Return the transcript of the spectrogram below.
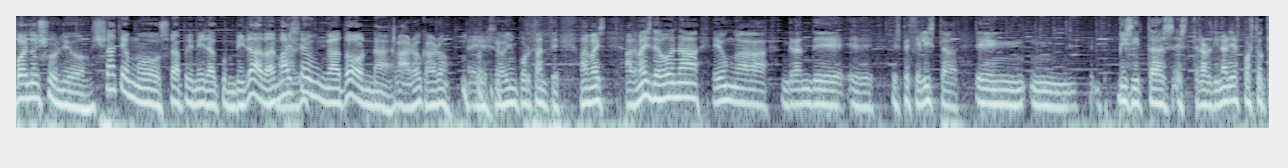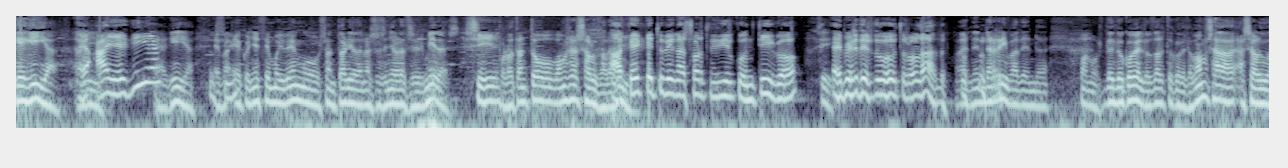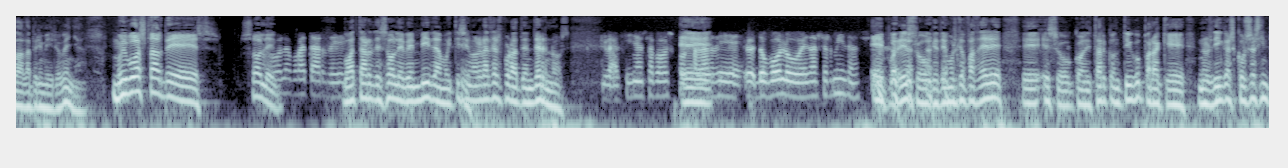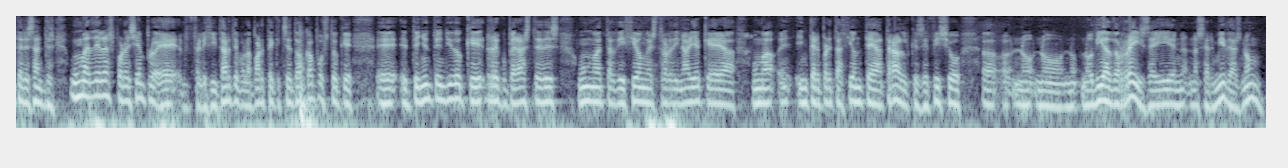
Bueno, Xulio, xa temos a primeira convidada, ademais vale. é unha dona. Claro, claro, eso é importante. Ademais, ademais de dona, é unha grande eh, especialista en mm, visitas extraordinarias, posto que é guía. Eh, a ah, é guía? É guía. Sí. E, e coñece moi ben o santuario da Nosa Señora das Ermidas. Sí. Por lo tanto, vamos a saludala. Aquel que tuve a sorte de ir contigo, sí. e ver desde o outro lado. Ah, dende arriba, dende... Vamos, desde o Covelo, do Alto Covelo. Vamos a, a saludarla primeiro, veña. Moi boas tardes, Sole. Hola, boa tarde. Boa tarde, Sole, benvida. Moitísimas sí. gracias por atendernos. Graciñas a vos por eh, falar de, eh, do bolo e das ermidas. Eh, por eso, o que temos que facer é eh, eso, conectar contigo para que nos digas cousas interesantes. Unha delas, por exemplo, é felicitarte pola parte que che toca, posto que eh, teño entendido que recuperastedes unha tradición extraordinaria que é unha eh, interpretación teatral que se fixo uh, no, no, no Día dos Reis aí en, nas ermidas, non?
